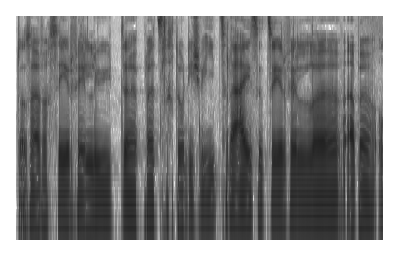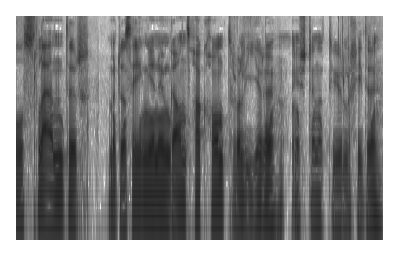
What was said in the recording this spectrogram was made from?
dass einfach sehr viele Leute äh, plötzlich durch die Schweiz reisen, sehr viele äh, eben Ausländer, man das irgendwie nicht mehr ganz kann kontrollieren kann, ist dann natürlich in der,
